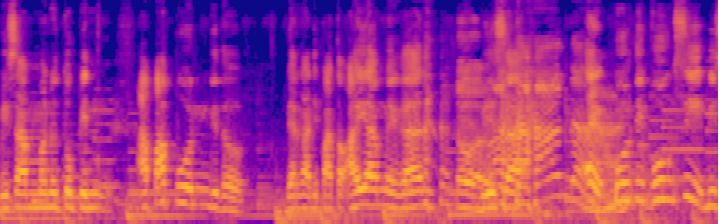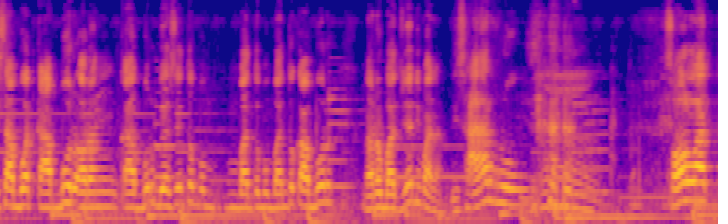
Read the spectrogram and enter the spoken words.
bisa menutupin apa pun gitu biar nggak dipatok ayam ya kan? Betul. bisa. Ada. eh multifungsi. Bisa buat kabur. Orang kabur biasanya tuh pembantu pembantu kabur. Naruh bajunya di mana? Di sarung. Hmm. sholat.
